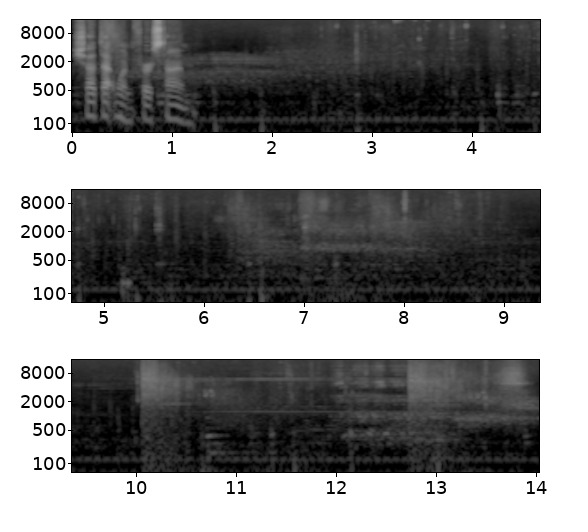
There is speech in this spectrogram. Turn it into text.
shot that one first time. It's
